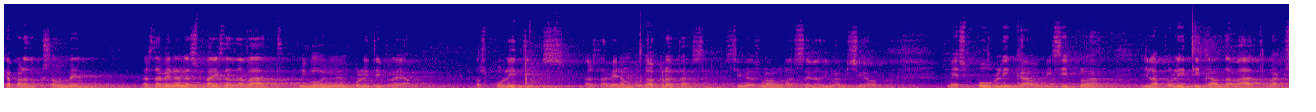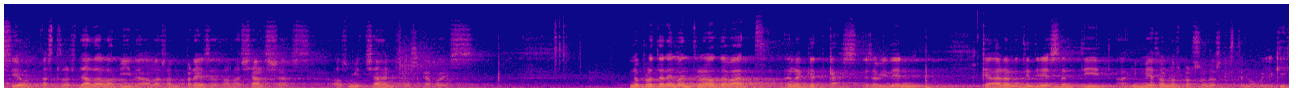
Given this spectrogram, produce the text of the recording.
que paradoxalment esdevenen espais de debat i moviment polític real. Els polítics esdevenen buròcrates, si més no en la seva dimensió més pública o visible, i la política, el debat, l'acció, es trasllada a la vida, a les empreses, a les xarxes, als mitjans, als carrers. No pretenem entrar en el debat en aquest cas. És evident que ara no tindria sentit, i més amb les persones que estem avui aquí.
